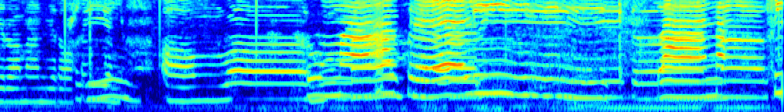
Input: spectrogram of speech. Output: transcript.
Bismillahirrahmanirrahim. Allahumma barik lana fi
